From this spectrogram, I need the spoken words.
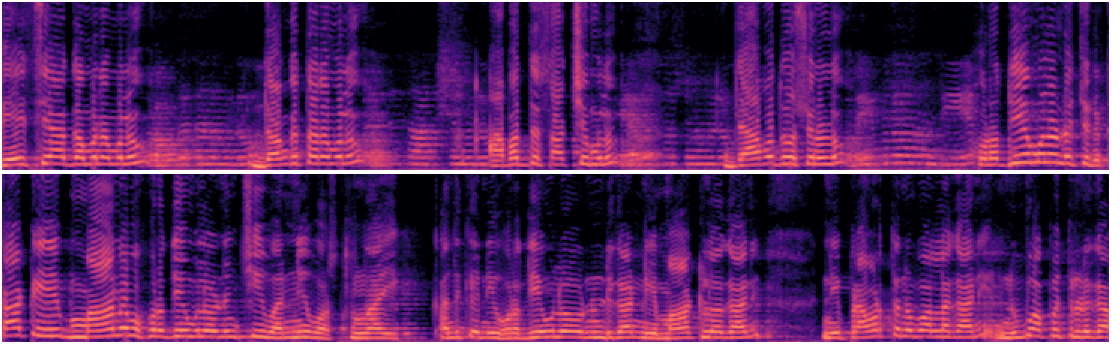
వేశ్యాగమనము వేశ్యాగమనములు దొంగతనములు అబద్ధ సాక్ష్యములు దేవదూషణలు హృదయములో వచ్చింది కాబట్టి మానవ హృదయంలో నుంచి ఇవన్నీ వస్తున్నాయి. అందుకే నీ హృదయంలో నుండి కానీ నీ మాటలో కానీ నీ ప్రవర్తన వల్ల కానీ నువ్వు అపవిత్రుడిగా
